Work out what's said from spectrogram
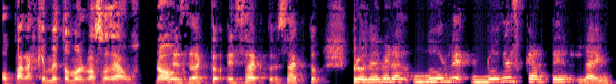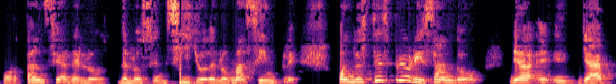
o para qué me tomo el vaso de agua, ¿no? Exacto, exacto, exacto. Pero de veras, no, no descarten la importancia de lo, de lo sencillo, de lo más simple. Cuando estés priorizando, ya, eh, eh, ya,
